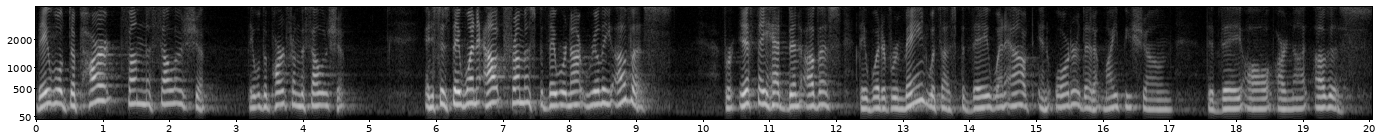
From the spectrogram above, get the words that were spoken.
they will depart from the fellowship. They will depart from the fellowship. And he says, They went out from us, but they were not really of us. For if they had been of us, they would have remained with us, but they went out in order that it might be shown that they all are not of us.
